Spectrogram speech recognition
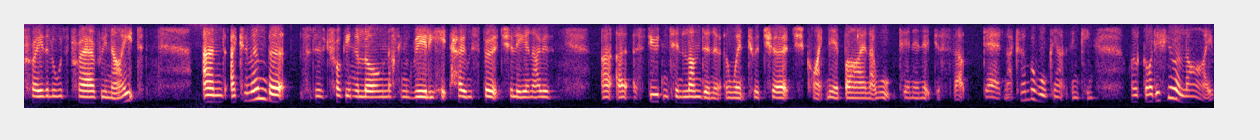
pray the Lord's Prayer every night. And I can remember sort of trogging along, nothing really hit home spiritually. And I was a, a student in London and went to a church quite nearby. And I walked in and it just felt dead. And I can remember walking out thinking, well, God, if you're alive,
